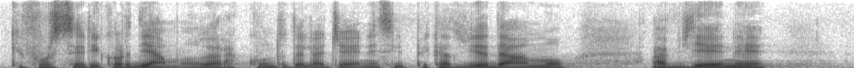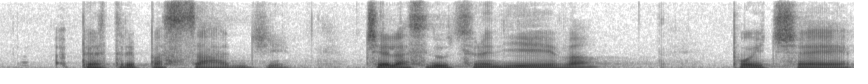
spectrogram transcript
che forse ricordiamo dal racconto della Genesi, il peccato di Adamo avviene per tre passaggi. C'è la seduzione di Eva, poi c'è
